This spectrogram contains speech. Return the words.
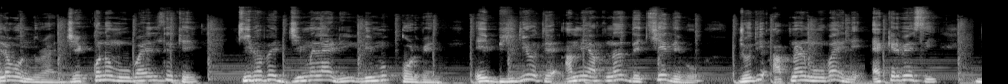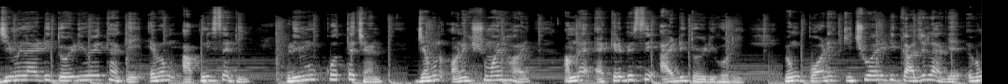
হ্যালো বন্ধুরা, যে কোনো মোবাইল থেকে কীভাবে জিমেল আইডি রিমুভ করবেন, এই ভিডিওতে আমি আপনাদের দেখিয়ে দেব। যদি আপনার মোবাইলে একের বেশি জিমেল আইডি তৈরি হয়ে থাকে এবং আপনি সেটি রিমুভ করতে চান, যেমন অনেক সময় হয় আমরা একের বেশি আইডি তৈরি করি এবং পরে কিছু আইডি কাজে লাগে এবং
